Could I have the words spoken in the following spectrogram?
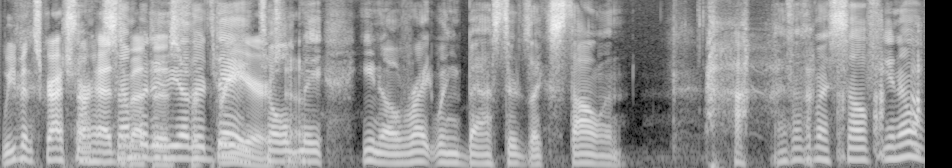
We've been scratching our heads Somebody about this the other for three day years told now. me, you know, right wing bastards like Stalin. I thought to myself, you know,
